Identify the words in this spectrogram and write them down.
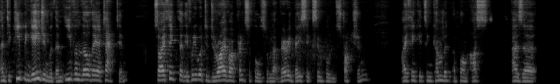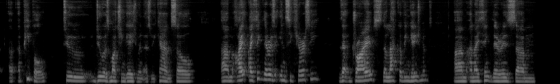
and to keep engaging with them even though they attacked him. So I think that if we were to derive our principles from that very basic, simple instruction, I think it's incumbent upon us as a, a, a people to do as much engagement as we can. So um, I, I, think there is insecurity that drives the lack of engagement. Um, and I think there is um,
